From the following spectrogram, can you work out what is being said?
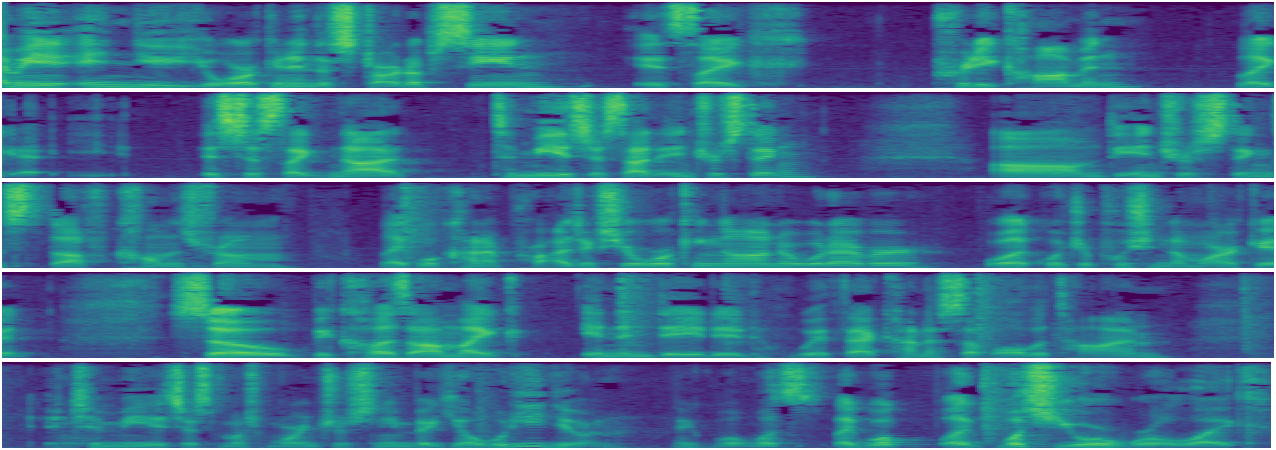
I mean, in New York and in the startup scene, it's like pretty common. Like, it's just like not to me. It's just not interesting. Um, the interesting stuff comes from like what kind of projects you're working on or whatever, or like what you're pushing to market. So because I'm like inundated with that kind of stuff all the time, to me it's just much more interesting. Like, yo, what are you doing? Like, what, what's like what like what's your world like?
